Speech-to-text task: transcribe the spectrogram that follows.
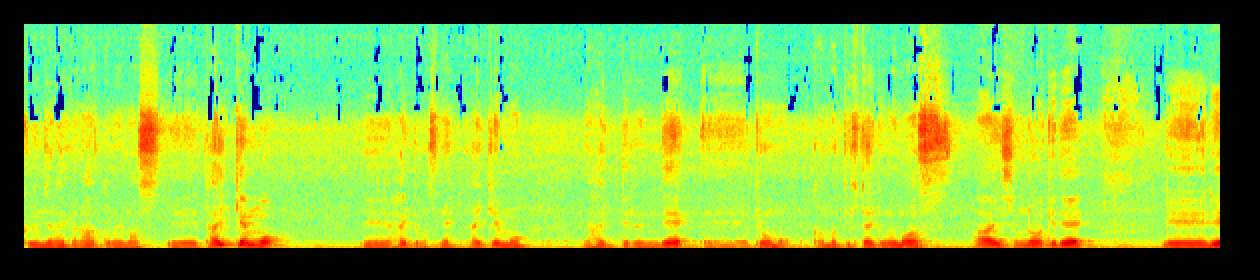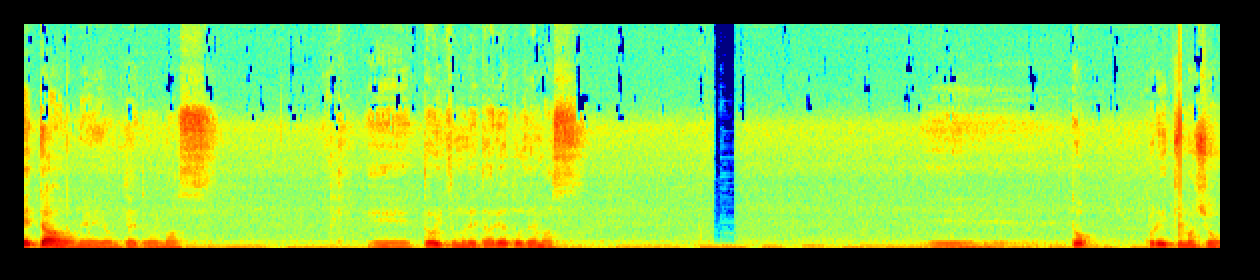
来るんじゃないかなと思います、えー、体験もえー、入ってますね。体験も入ってるんで、えー、今日も頑張っていきたいと思います。はい。そんなわけで、えー、レターをね読みたいと思います。えー、といつもレターありがとうございます。えーとこれいきましょう、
